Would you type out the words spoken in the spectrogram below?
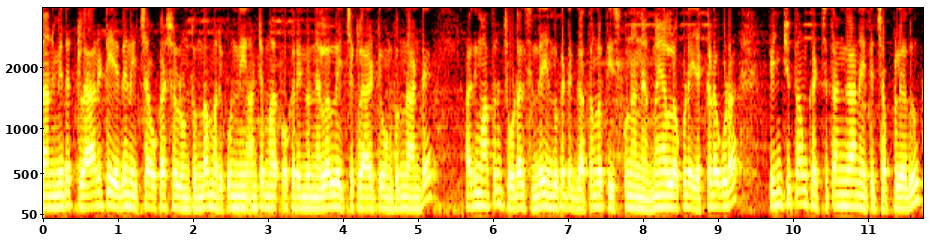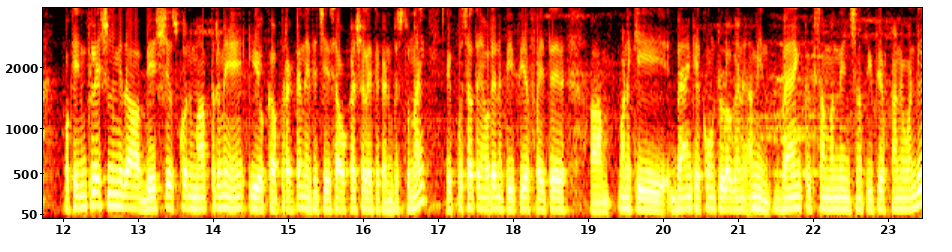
దాని మీద క్లారిటీ ఏదైనా ఇచ్చే అవకాశాలు ఉంటుందా? మరి కొన్ని అంటే ఒక రెండు నెలల్లో ఇచ్చే క్లారిటీ ఉంటుందా? అంటే అది మాత్రం చూడాల్సిందే. ఎందుకంటే గతంలో తీసుకున్న నిర్ణయాల్లో కూడా ఎక్కడ కూడా పెంచుతాం ఖచ్చితంగా అని అయితే చెప్పలేదు. ఒక ఇన్ఫ్లేషన్ మీద బేస్ చేసుకొని మాత్రమే ఈ యొక్క ప్రకటన అయితే చేసే అవకాశాలు అయితే కనిపిస్తున్నాయి. ఎక్కువ శాతం ఎవరైనా పీపీఎఫ్ అయితే మనకి బ్యాంక్ అకౌంట్లో కానీ ఐ మీన్ బ్యాంక్కి సంబంధించిన పీపీఎఫ్ కానివ్వండి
